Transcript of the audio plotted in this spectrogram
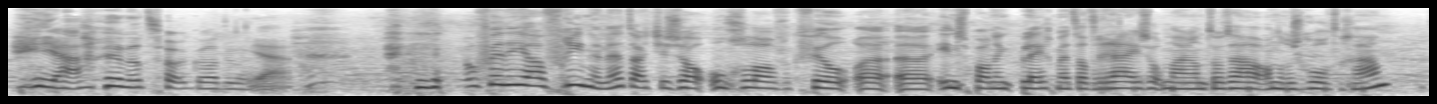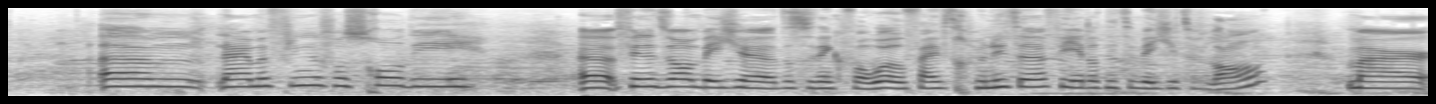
Ja, dat zou ik wel doen, ja. Hoe vinden jouw vrienden het dat je zo ongelooflijk veel uh, uh, inspanning pleegt... met dat reizen om naar een totaal andere school te gaan? Um, nou ja, mijn vrienden van school die uh, vind het wel een beetje dat ze denken van wow, 50 minuten. Vind je dat niet een beetje te lang? Maar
